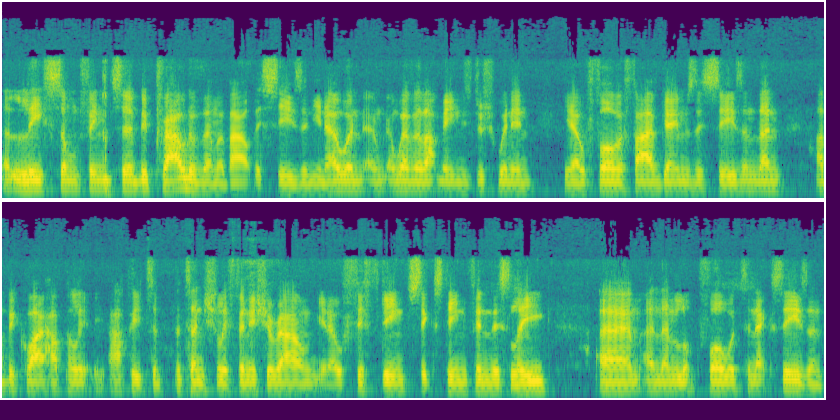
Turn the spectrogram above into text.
at least something to be proud of them about this season, you know, and, and, and, whether that means just winning, you know, four or five games this season, then I'd be quite happily happy to potentially finish around, you know, 15th, 16th in this league, um, and then look forward to next season.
